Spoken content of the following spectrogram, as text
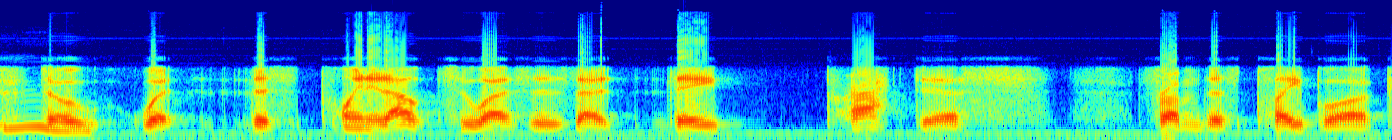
mm. so what this pointed out to us is that they practice from this playbook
